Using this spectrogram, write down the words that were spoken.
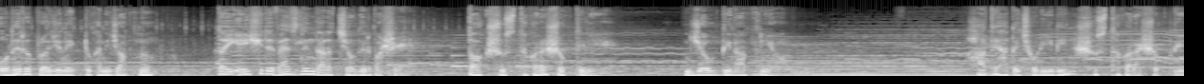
ওদেরও প্রয়োজন একটুখানি যত্ন। তাই এই শীতে ভ্যাজলিন দাঁড়াচ্ছে ওদের পাশে। ত্বক সুস্থ করার শক্তি নিয়ে। যোগ দিন আপনিও। হাতে হাতে ছড়িয়ে দিন সুস্থ করার শক্তি।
